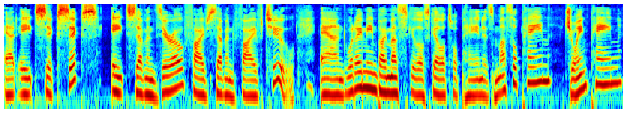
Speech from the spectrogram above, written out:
at 866 870 5752. And what I mean by musculoskeletal pain is muscle pain, joint pain,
